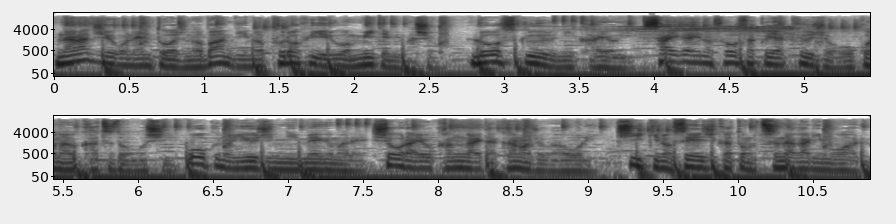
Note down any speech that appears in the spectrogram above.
75年当時のバンディのプロフィールを見てみましょう。ロースクールに通い、災害の捜索や救助を行う活動をし、多くの友人に恵まれ、将来を考えた彼女がおり、地域の政治家とのつながりもある。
